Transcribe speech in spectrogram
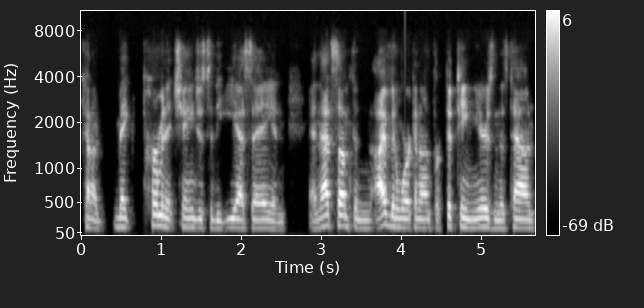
kind of make permanent changes to the esa and and that's something i've been working on for 15 years in this town.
